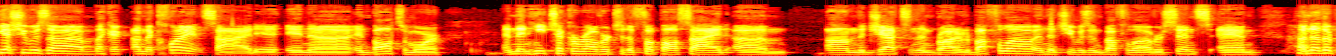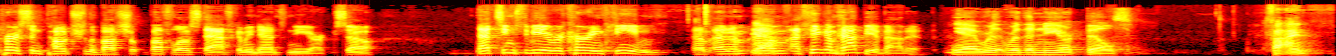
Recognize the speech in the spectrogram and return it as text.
Yeah, she was um, like a, on the client side in in, uh, in Baltimore, and then he took her over to the football side um, on the Jets and then brought her to Buffalo, and then she was in Buffalo ever since. And another person poached from the Buffalo staff coming down to New York. So that seems to be a recurring theme, um, and I'm, Yeah. um, I think I'm happy about it. Yeah, we're we're the New York Bills. Fine.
